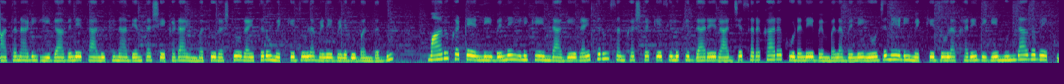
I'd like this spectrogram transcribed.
ಮಾತನಾಡಿ, ಈಗಾಗಲೇ ತಾಲೂಕಿನಾದ್ಯಂತ ಶೇಕಡಾ ಎಂಬತ್ತರಷ್ಟು ರೈತರು ಮೆಕ್ಕೆಜೋಳ ಬೆಳೆ ಬೆಳೆದು ಬಂದದ್ದು. ಮಾರುಕಟ್ಟೆಯಲ್ಲಿ ಬೆಲೆ ಇಳಿಕೆಯಿಂದಾಗಿ ರೈತರು ಸಂಕಷ್ಟಕ್ಕೆ ಸಿಲುಕಿದ್ದಾರೆ. ರಾಜ್ಯ ಸರ್ಕಾರ ಕೂಡಲೇ ಬೆಂಬಲ ಬೆಲೆ ಯೋಜನೆಯಡಿ ಮೆಕ್ಕೆಜೋಳ ಖರೀದಿಗೆ ಮುಂದಾಗಬೇಕು.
